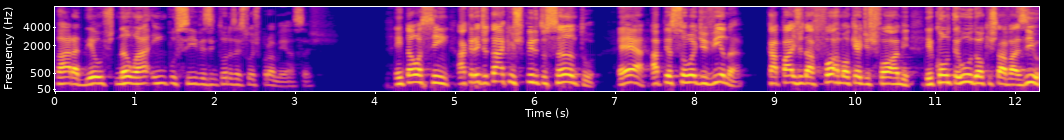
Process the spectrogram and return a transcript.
para Deus não há impossíveis em todas as suas promessas. Então, assim, acreditar que o Espírito Santo é a pessoa divina, capaz de dar forma ao que é disforme e conteúdo ao que está vazio,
